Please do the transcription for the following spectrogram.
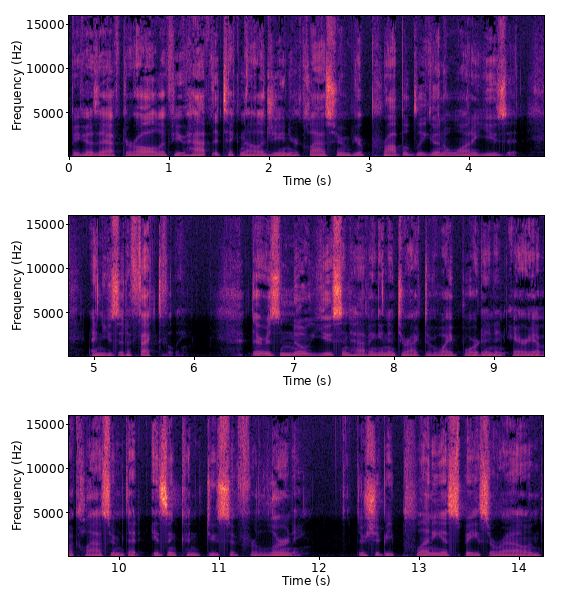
Because after all, if you have the technology in your classroom, you're probably going to want to use it and use it effectively. There is no use in having an interactive whiteboard in an area of a classroom that isn't conducive for learning. There should be plenty of space around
